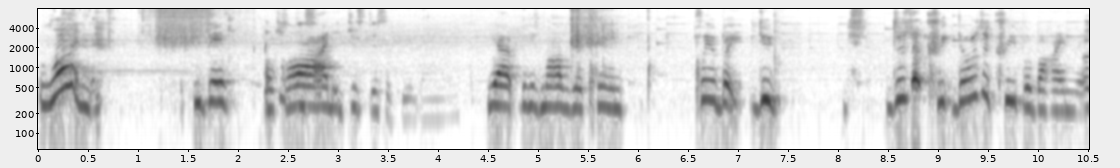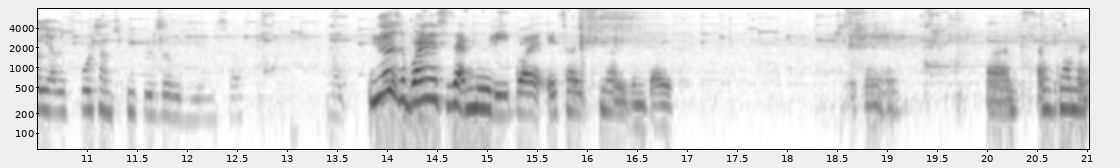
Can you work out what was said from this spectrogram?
Run! Dude, they. Oh just dis- god. it just disappeared. Yeah, because mobs are clean. Clear, but dude, there's a cre- there was a creeper behind me. Oh yeah, there's four times creepers over here and stuff. Like, You guys, the brightness is at moody, but it's like not even dark. Um, I'm coming.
